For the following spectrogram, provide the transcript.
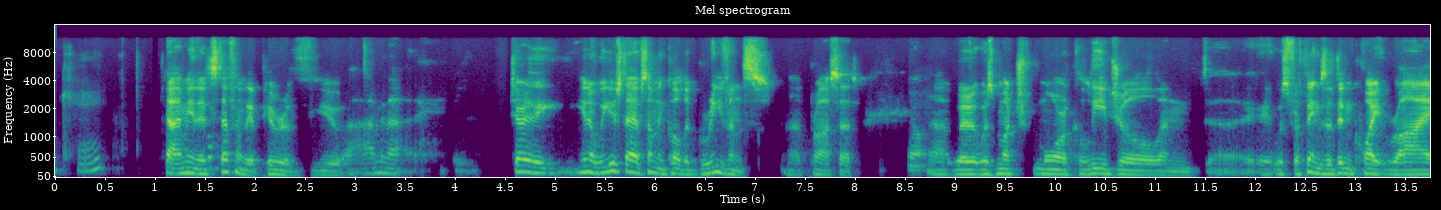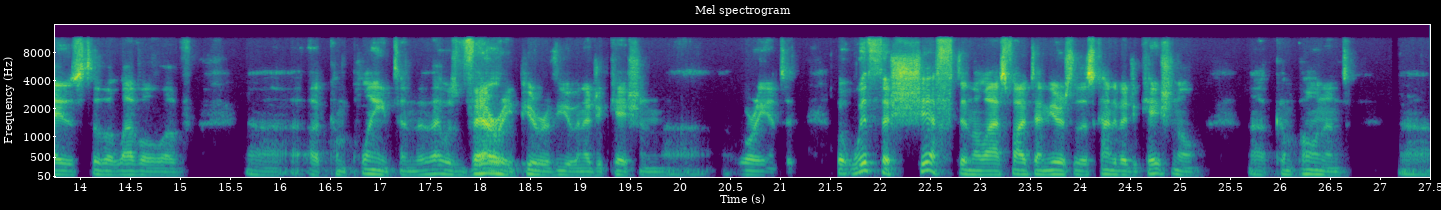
Okay. Yeah, I mean, it's definitely a peer review. I I mean, I- Jerry, you know, we used to have something called a grievance uh, process. Uh, where it was much more collegial and uh, it was for things that didn't quite rise to the level of a complaint. And that was very peer review and education uh, oriented. But with the shift in the last five ten years to this kind of educational uh, component, uh,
